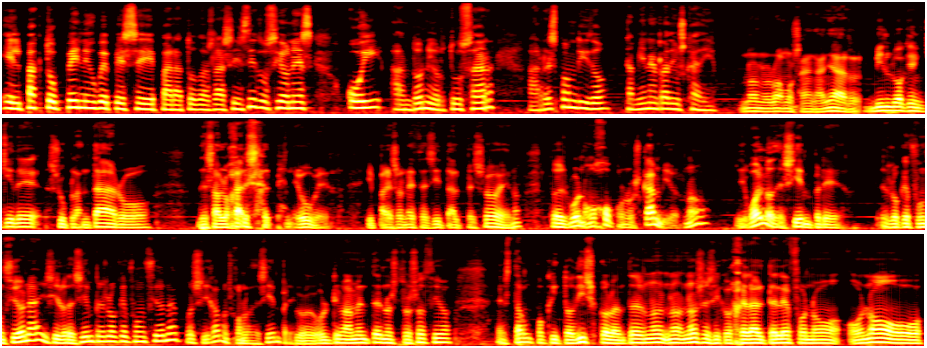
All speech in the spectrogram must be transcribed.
el pacto PNV-PSE para todas las instituciones. Hoy Antonio Ortúzar ha respondido también en Radio Euskadi. No nos vamos a engañar. Bildu a quien quiere suplantar o desalojar es al PNV y para eso necesita el PSOE, ¿no? Entonces, bueno, ojo con los cambios, ¿no? Igual lo de siempre es lo que funciona y si lo de siempre es lo que funciona, pues sigamos con lo de siempre. Últimamente nuestro socio está un poquito díscolo, entonces no, no, sé si cogerá el teléfono o no o,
